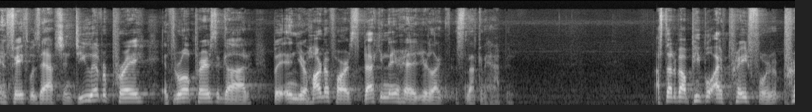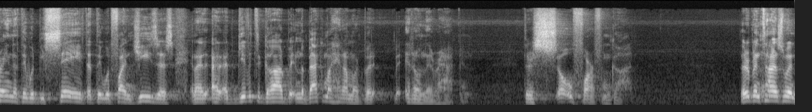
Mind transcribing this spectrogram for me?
and faith was absent. Do you ever pray and throw up prayers to God, but in your heart of hearts, back in your head, you're like, it's not going to happen? I've thought about people I've prayed for, praying that they would be saved, that they would find Jesus, and I, would give it to God, but in the back of my head, I'm like, but, but it'll never happen. They're so far from God. There have been times when,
